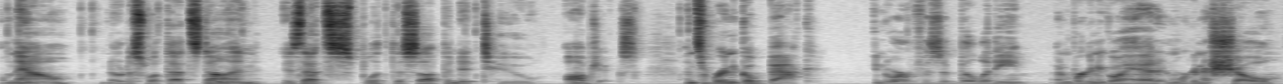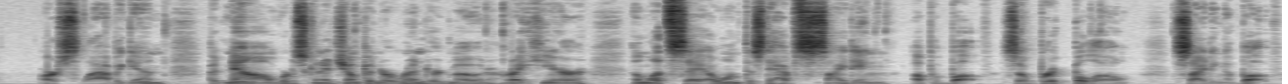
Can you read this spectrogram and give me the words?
Well now, notice what that's done is that's split this up into two objects. And so we're going to go back into our visibility and we're going to go ahead and we're going to show our slab again. But now we're just going to jump into rendered mode right here. And let's say I want this to have siding up above. So brick below, siding above.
